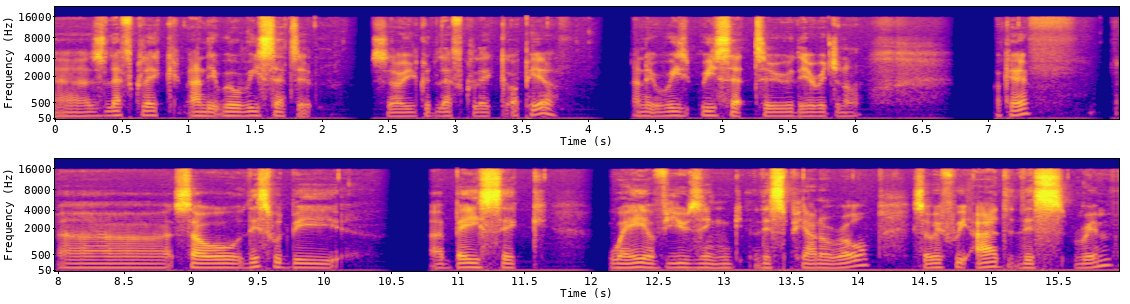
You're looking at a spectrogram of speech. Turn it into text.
Uh, just left click and it will reset it. So you could left click up here and it will re reset to the original. Okay uh, so this would be a basic way of using this piano roll. So if we add this rim,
